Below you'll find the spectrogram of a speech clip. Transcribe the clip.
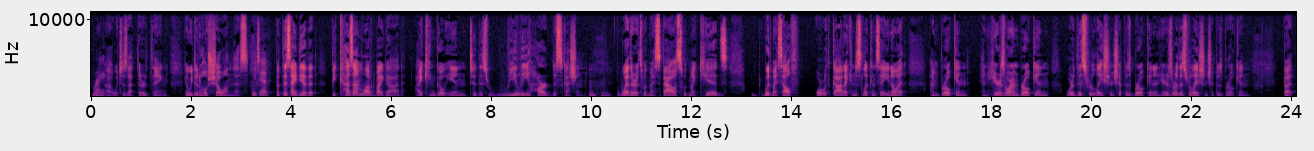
Right. Uh, which is that third thing. And we did a whole show on this. We did. But this idea that because I'm loved by God, I can go into this really hard discussion, mm-hmm. whether it's with my spouse, with my kids, with myself, or with God. I can just look and say, you know what? I'm broken, and here's where I'm broken, or this relationship is broken, and here's where this relationship is broken. But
